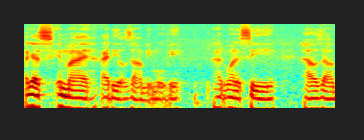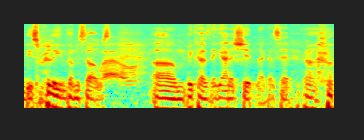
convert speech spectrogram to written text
I guess in my ideal zombie movie, I'd want to see how zombies relieve themselves. Wow. Um, because they got a shit, like I said. Uh,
